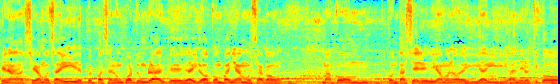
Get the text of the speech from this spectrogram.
que nada, llegamos ahí, después pasan a un cuarto umbral, que desde ahí lo acompañamos ya con, más con, talleres, digamos, ¿no? Y ahí donde los chicos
